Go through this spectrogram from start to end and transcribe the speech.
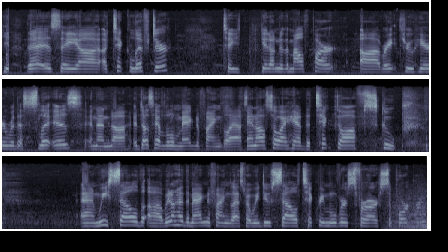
Yeah, that is a, uh, a tick lifter to get under the mouth part uh, right through here where the slit is. And then uh, it does have a little magnifying glass. And also I have the ticked off scoop. And we sell, uh, we don't have the magnifying glass, but we do sell tick removers for our support group.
